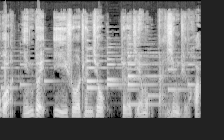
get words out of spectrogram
果您对《一说春秋》这个节目感兴趣的话，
